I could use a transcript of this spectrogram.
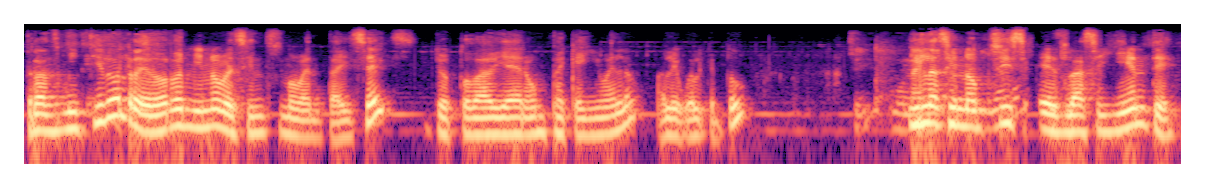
Transmitido alrededor de 1996, yo todavía era un pequeñuelo, al igual que tú. Sí, Y la sinopsis es la siguiente.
